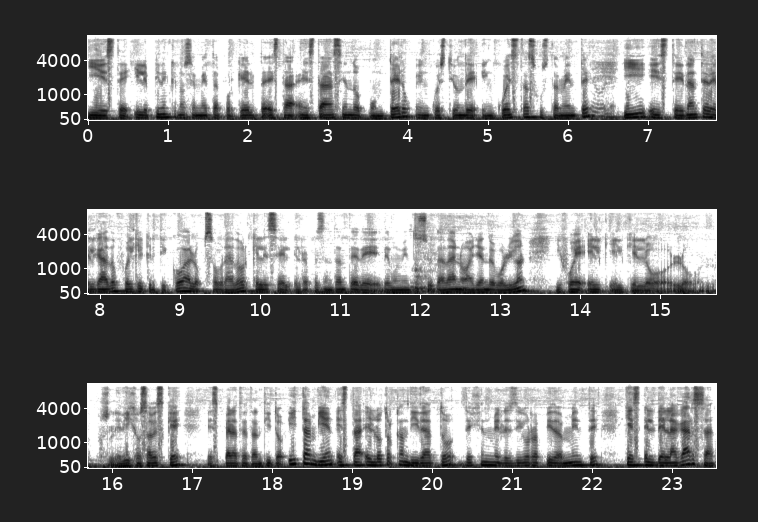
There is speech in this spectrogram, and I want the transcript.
y este y le piden que no se meta porque él está está haciendo puntero en cuestión de encuestas justamente y este Dante Delgado fue el que criticó a López Obrador, que él es el, el representante de, de Movimiento Ciudadano allá en Nuevo León y fue el, el que lo, lo- lo, pues, le dijo, ¿sabes qué? Espérate tantito. Y también está el otro candidato, déjenme les digo rápidamente, que es el de la Garza,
